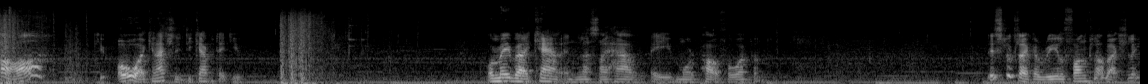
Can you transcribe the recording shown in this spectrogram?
Ah, Oh, I can actually decapitate you. Or maybe I can't unless I have a more powerful weapon. This looks like a real fun club, actually.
